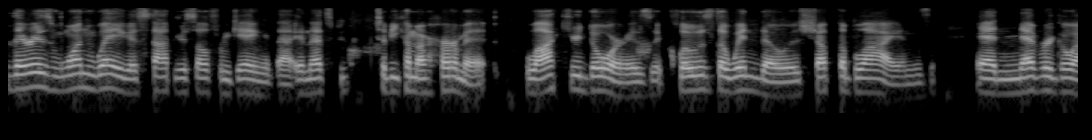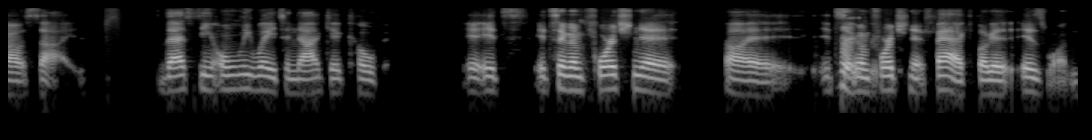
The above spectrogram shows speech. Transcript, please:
there is one way to stop yourself from getting that, and that's to become a hermit. Lock your doors, close the windows, shut the blinds, and never go outside. That's the only way to not get COVID. It's it's an unfortunate uh, it's an unfortunate fact, but it is one.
